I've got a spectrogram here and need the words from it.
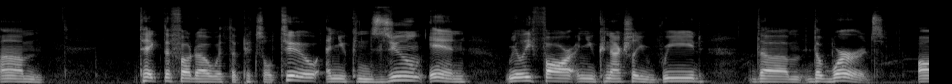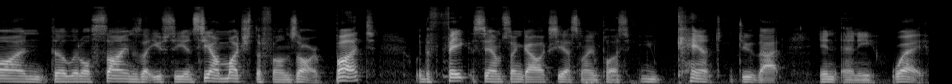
um, take the photo with the Pixel 2 and you can zoom in really far and you can actually read the um, the words on the little signs that you see and see how much the phones are. But with the fake Samsung Galaxy S9 Plus, you can't do that in any way.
